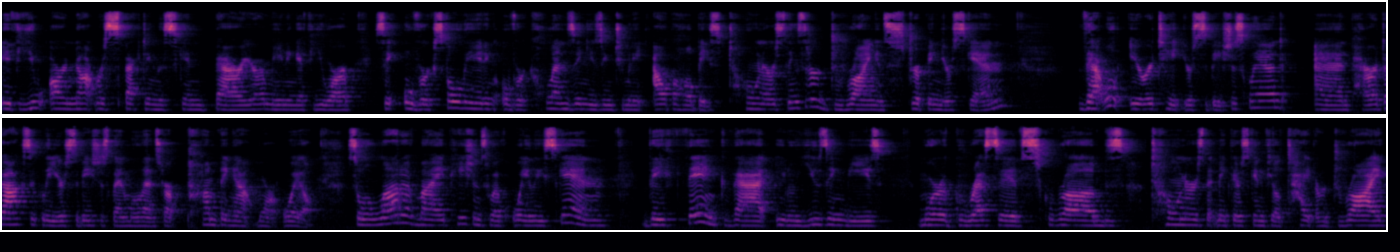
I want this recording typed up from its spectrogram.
if you are not respecting the skin barrier, meaning if you are, say, over exfoliating, over cleansing, using too many alcohol based toners, things that are drying and stripping your skin, that will irritate your sebaceous gland. And paradoxically, your sebaceous gland will then start pumping out more oil. So, a lot of my patients who have oily skin, they think that, you know, using these more aggressive scrubs, toners that make their skin feel tight or dry,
